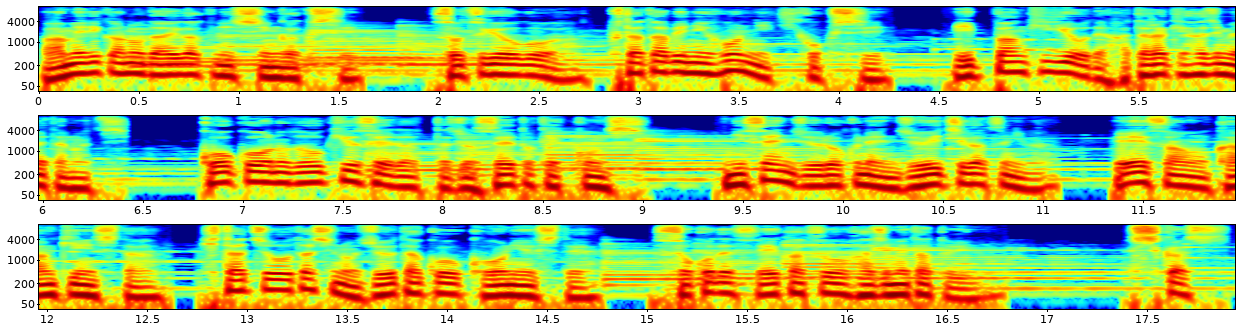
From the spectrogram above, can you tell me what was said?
アメリカの大学に進学し、卒業後は再び日本に帰国し、一般企業で働き始めた後、高校の同級生だった女性と結婚し、2016年11月には A さんを監禁した常陸太田市の住宅を購入して、そこで生活を始めたという。しかし、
